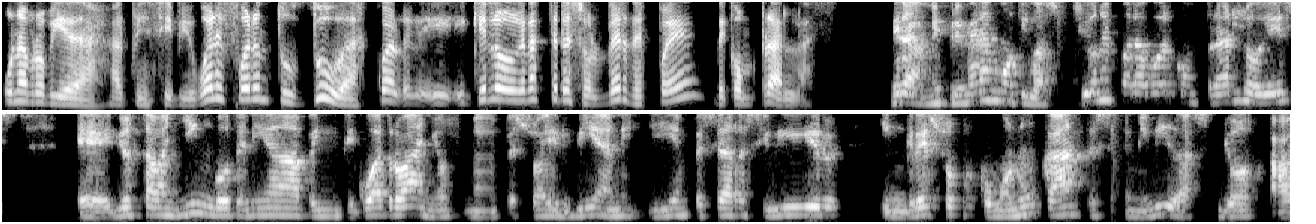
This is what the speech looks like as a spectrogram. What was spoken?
una propiedad al principio? ¿Cuáles fueron tus dudas? y, qué lograste resolver después de comprarlas? Mira, mis primeras motivaciones para poder comprarlo es, eh, yo estaba en Jingo, tenía 24 años, me empezó a ir bien y empecé a recibir ingresos como nunca antes en mi vida. Yo a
